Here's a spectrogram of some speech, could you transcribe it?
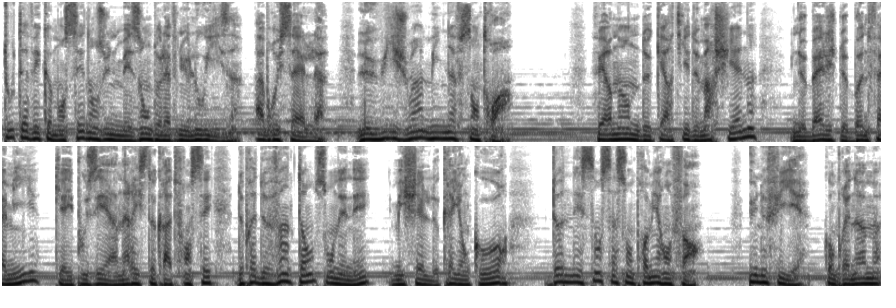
Tout avait commencé dans une maison de l'avenue Louise, à Bruxelles, le 8 juin 1903. Fernande de Cartier de Marchienne, une Belge de bonne famille qui a épousé un aristocrate français de près de 20 ans, son aîné, Michel de Crayoncourt, donne naissance à son premier enfant, une fille qu'on prénomme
